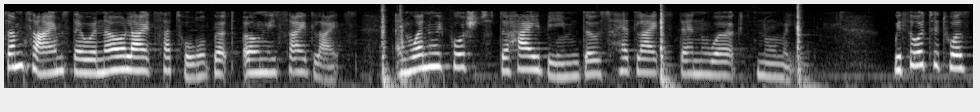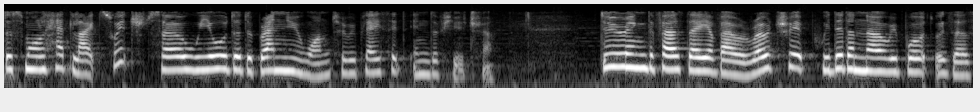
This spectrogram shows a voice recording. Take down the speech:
Sometimes there were no lights at all, but only side lights, and when we pushed the high beam, those headlights then worked normally. We thought it was the small headlight switch, so we ordered a brand new one to replace it in the future. During the first day of our road trip, we didn't know we brought with us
